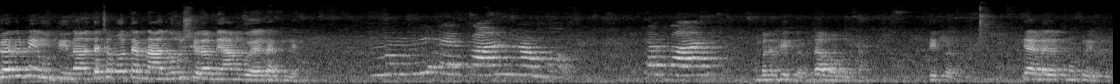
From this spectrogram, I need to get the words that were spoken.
गरमी होती ना त्याच्यामुळे त्यांना आज उशिरा मी आंघोळ्या घातल्या. बरं हे कर दा बाबू हे कर. कॅमेऱ्यात नको हे चल.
